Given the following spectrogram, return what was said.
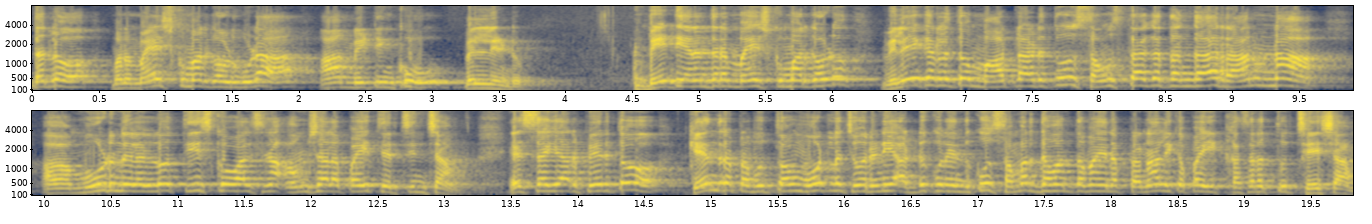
దాంట్లో మన మహేష్ కుమార్ గౌడ్ కూడా ఆ మీటింగ్కు వెళ్ళిండు. భేటీ అనంతరం మహేష్ కుమార్ గౌడ్ విలేకరులతో మాట్లాడుతూ సంస్థాగతంగా రానున్న మూడు నెలల్లో తీసుకోవాల్సిన అంశాలపై చర్చించాం. ఎస్ఐఆర్ పేరుతో కేంద్ర ప్రభుత్వం ఓట్ల చోరిని అడ్డుకునేందుకు సమర్థవంతమైన ప్రణాళికపై కసరత్తు చేశాం.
